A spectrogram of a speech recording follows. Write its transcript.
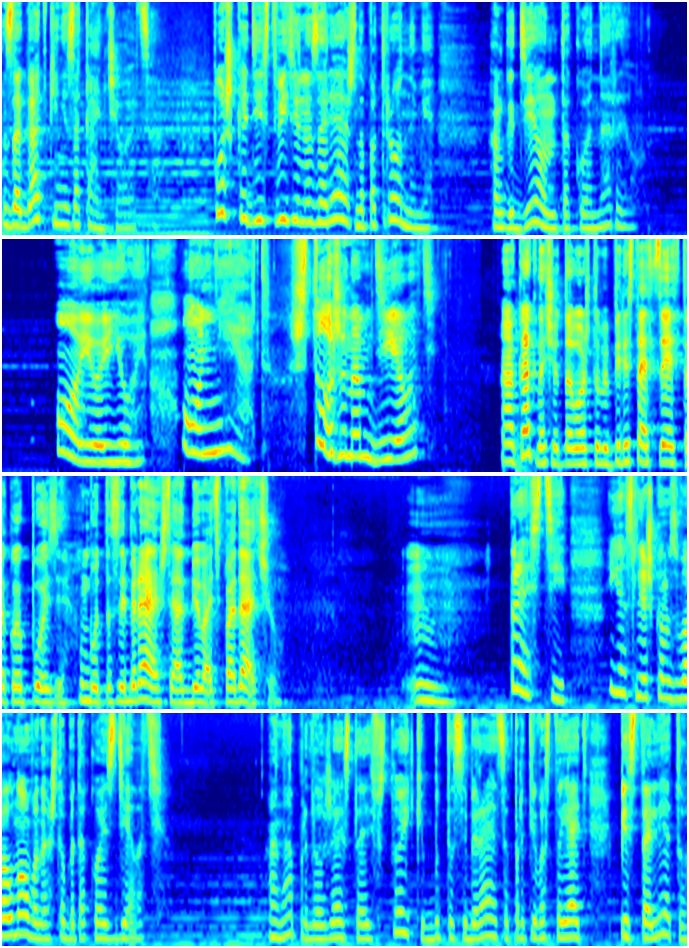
загадки не заканчиваются. Пушка действительно заряжена патронами. А где он такой нарыл? Ой-ой-ой, о нет, что же нам делать? А как насчет того, чтобы перестать стоять в такой позе, будто собираешься отбивать подачу? М -м, прости, я слишком взволнована, чтобы такое сделать. Она продолжает стоять в стойке, будто собирается противостоять пистолету,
